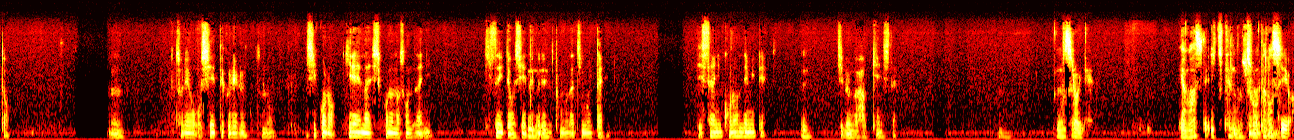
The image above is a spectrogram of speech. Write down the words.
と。うん。それを教えてくれる、その、石ころ、綺麗な石ころの存在に気づいて教えてくれる友達もいたり、実際に転んでみて、うん自分が発見したり。うん面白いね。いや、マジで生きてんの面超楽しいわ。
